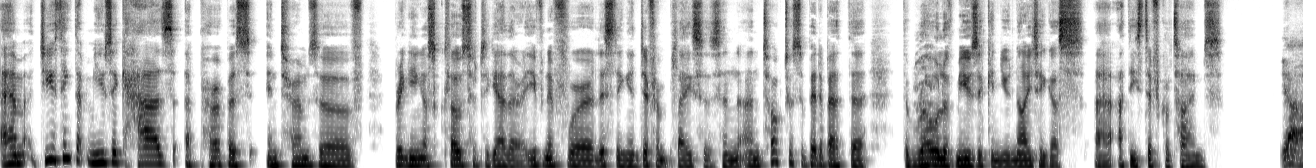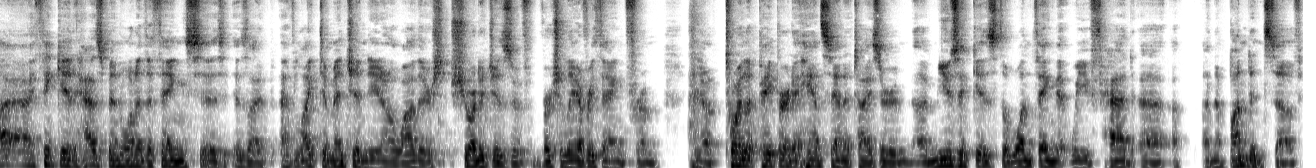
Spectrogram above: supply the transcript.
Um, do you think that music has a purpose in terms of bringing us closer together, even if we're listening in different places? And, and talk to us a bit about the, the role of music in uniting us uh, at these difficult times. Yeah, I, I, think it has been one of the things, as, as I, have liked to mention, you know, while there's shortages of virtually everything from, you know, toilet paper to hand sanitizer, uh, music is the one thing that we've had uh, a, an abundance of.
